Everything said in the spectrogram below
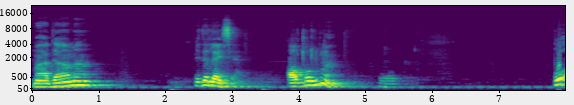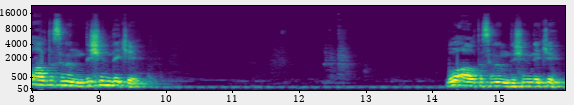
ma dama, bir de leyse. Altı oldu mu? Bu altısının dışındaki bu altısının dışındaki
